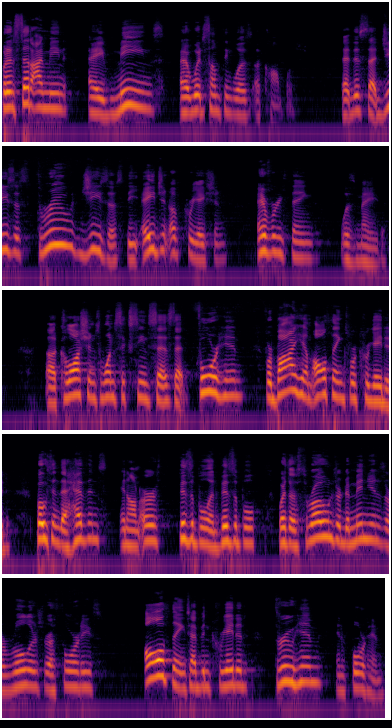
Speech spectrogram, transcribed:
But instead I mean a means at which something was accomplished. That this that Jesus through Jesus, the agent of creation, everything was made. Uh, Colossians 1:16 says that for him, for by him all things were created, both in the heavens and on earth, visible and invisible, whether thrones or dominions or rulers or authorities, all things have been created through him and for him.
